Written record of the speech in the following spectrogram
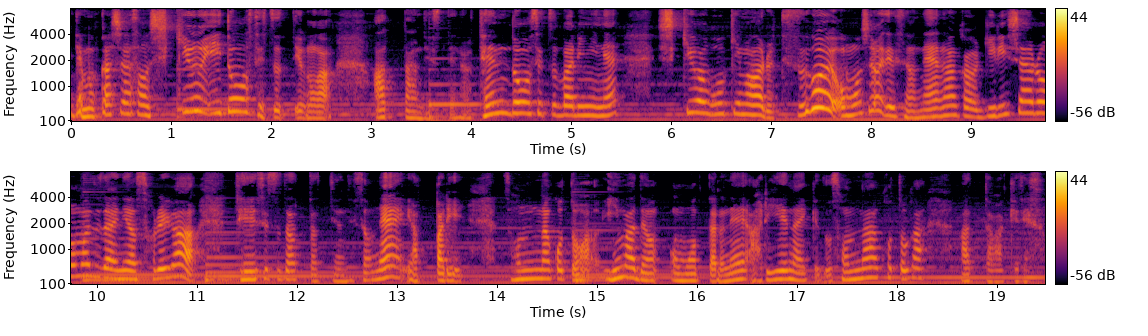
で、昔はその子宮移動説っていうのがあったんですって。なんか天動説ばりにね、子宮は動き回るってすごい面白いですよね。なんかギリシャローマ時代にはそれが定説だったっていうんですよね。やっぱり、そんなことは今で思ったらね、ありえないけど、そんなことがあったわけです。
